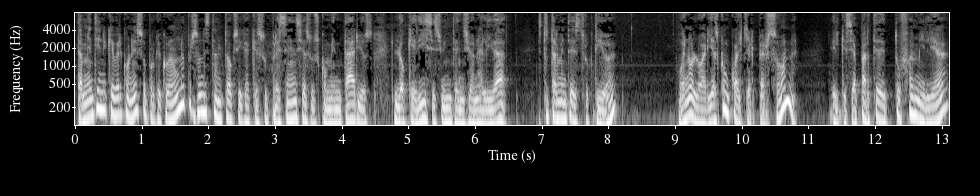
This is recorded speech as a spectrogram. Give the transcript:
También tiene que ver con eso, porque cuando una persona es tan tóxica que su presencia, sus comentarios, lo que dice, su intencionalidad, es totalmente destructiva, bueno, lo harías con cualquier persona. El que sea parte de tu familia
